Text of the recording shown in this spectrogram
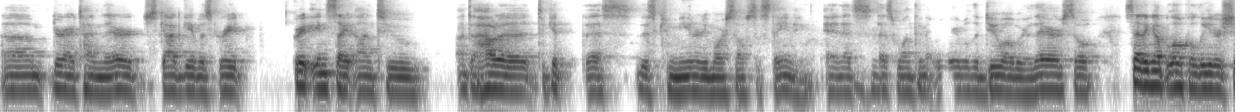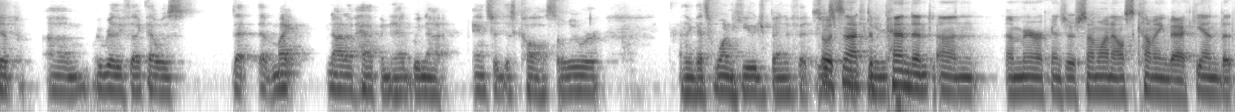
um, during our time there just god gave us great great insight onto onto how to to get this this community more self-sustaining. And that's mm-hmm. that's one thing that we were able to do while we were there. So setting up local leadership um, we really feel like that was that that might not have happened had we not answered this call. So we were i think that's one huge benefit so it's not dependent on americans or someone else coming back in but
